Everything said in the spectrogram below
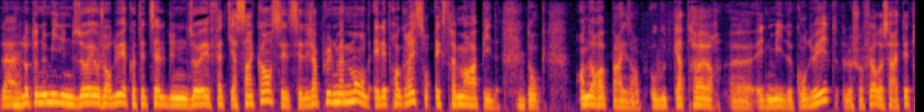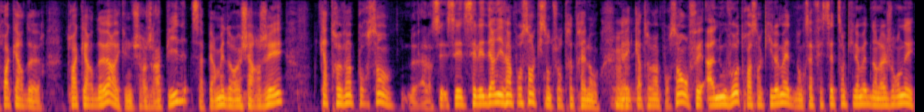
l'autonomie d'une Zoé aujourd'hui à côté de celle d'une Zoé faite il y a 5 ans C'est déjà plus le même monde et les progrès sont extrêmement rapides. Mmh. Donc, en Europe, par exemple, au bout de 4 heures euh, et demie de conduite, le chauffeur doit s'arrêter 3 quarts d'heure. 3 quarts d'heure avec une charge rapide, ça permet de recharger 80%. Alors, c'est les derniers 20% qui sont toujours très très longs. Mmh. avec 80%, on fait à nouveau 300 km. Donc, ça fait 700 km dans la journée.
